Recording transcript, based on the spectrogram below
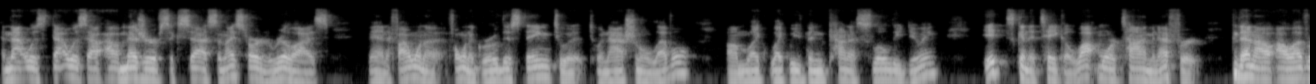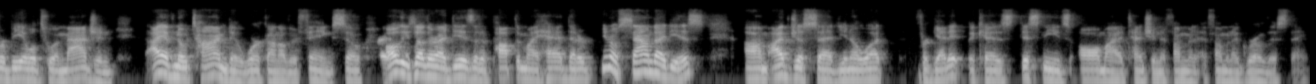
and that was that was a, a measure of success. And I started to realize, man, if I want to if I want to grow this thing to a to a national level, um, like like we've been kind of slowly doing, it's going to take a lot more time and effort than I'll, I'll, ever be able to imagine. I have no time to work on other things. So right. all these other ideas that have popped in my head that are, you know, sound ideas, um, I've just said, you know what, forget it because this needs all my attention if I'm gonna if I'm gonna grow this thing.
